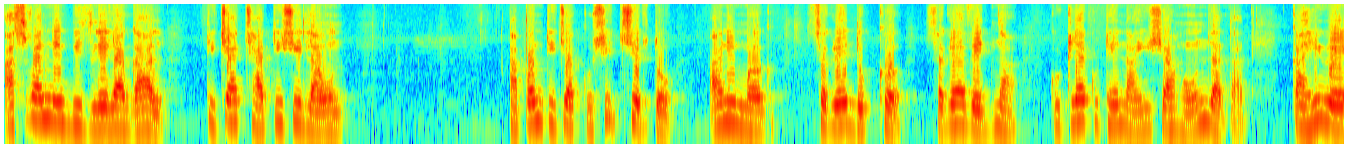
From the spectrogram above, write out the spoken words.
आसवांनी भिजलेला गाल तिच्या छातीशी लावून आपण तिच्या कुशीत शिरतो आणि मग सगळे दुःख सगळ्या वेदना कुठल्या कुठे नाहीशा होऊन जातात. काही वेळ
